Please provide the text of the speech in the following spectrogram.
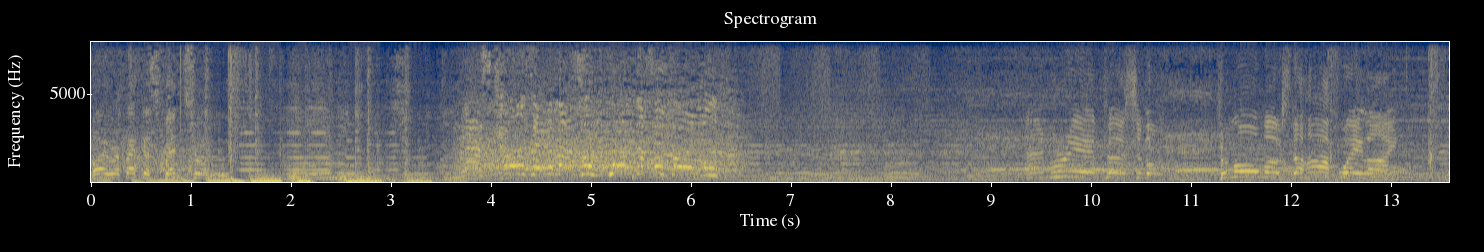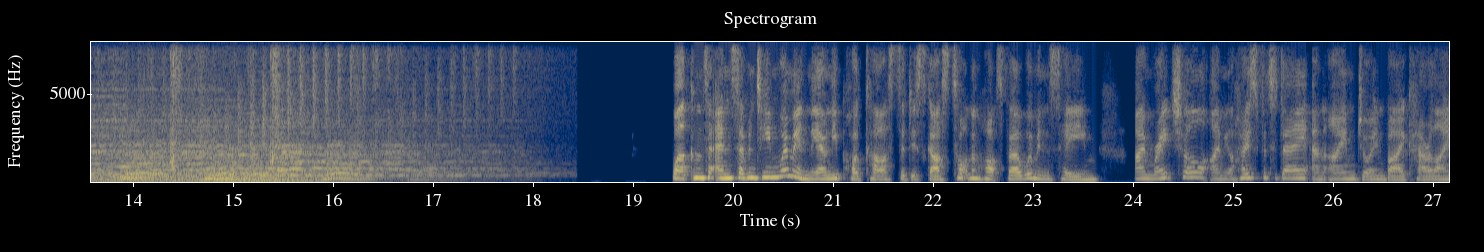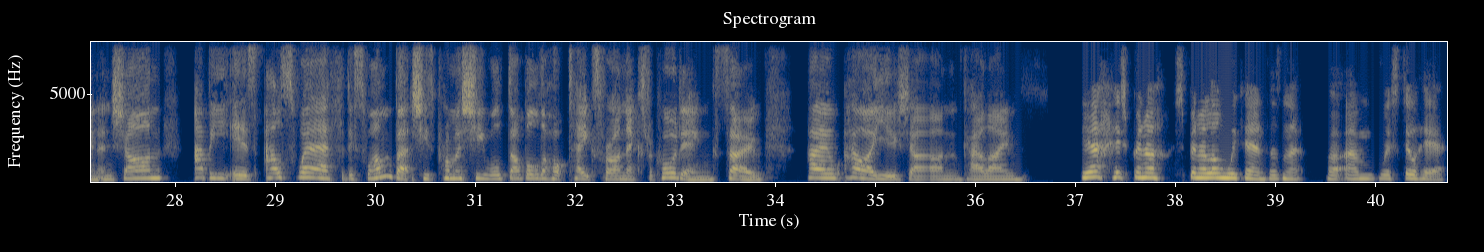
by Rebecca Spencer. Mas curls it, and that's a wonderful goal. And Ria Percival from almost the halfway line. Welcome to N17 Women, the only podcast to discuss Tottenham Hotspur women's team. I'm Rachel, I'm your host for today, and I'm joined by Caroline and Sian. Abbie is elsewhere for this one, but she's promised she will double the hot takes for our next recording. So, how how are you, Sian, Caroline? Yeah, it's been a it's been a long weekend, hasn't it? But um, we're still here.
